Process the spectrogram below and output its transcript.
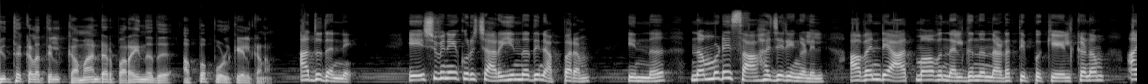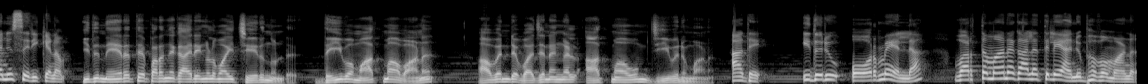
യുദ്ധക്കളത്തിൽ കമാൻഡർ പറയുന്നത് അപ്പപ്പോൾ കേൾക്കണം. അതുതന്നെ. യേശുവിനെക്കുറിച്ച് അറിയുന്നതിനപ്പുറം ഇന്ന് നമ്മുടെ സാഹചര്യങ്ങളിൽ അവന്റെ ആത്മാവ് നൽകുന്ന നടത്തിപ്പ് കേൾക്കണം അനുസരിക്കണം. ഇത് നേരത്തെ പറഞ്ഞ കാര്യങ്ങളുമായി ചേരുന്നുണ്ട്. ദൈവം ആത്മാവാണ് അവന്റെ വചനങ്ങൾ ആത്മാവും ജീവനുമാണ്. അതെ ഇതൊരു ഓർമ്മയല്ല വർത്തമാനകാലത്തിലെ അനുഭവമാണ്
